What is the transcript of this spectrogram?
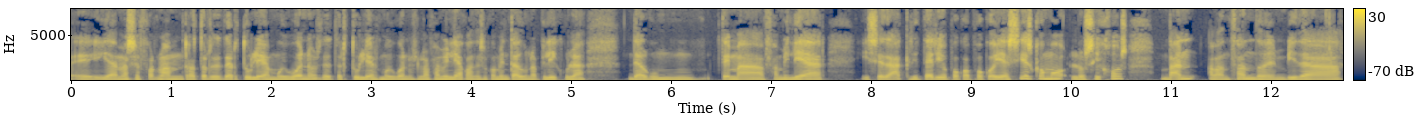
eh, y además se forman ratos de tertulia muy buenos, de tertulias muy buenos en la familia cuando se comenta de una película, de algún tema familiar y se da criterio poco a poco y así es como los hijos van avanzando en vida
